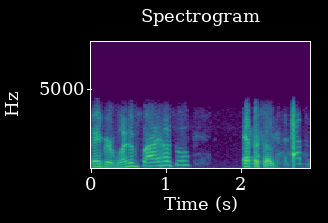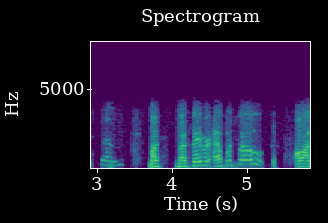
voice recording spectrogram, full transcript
Favorite what of Side Hustle? Episode. Episode. My my favorite episode. Oh, I,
